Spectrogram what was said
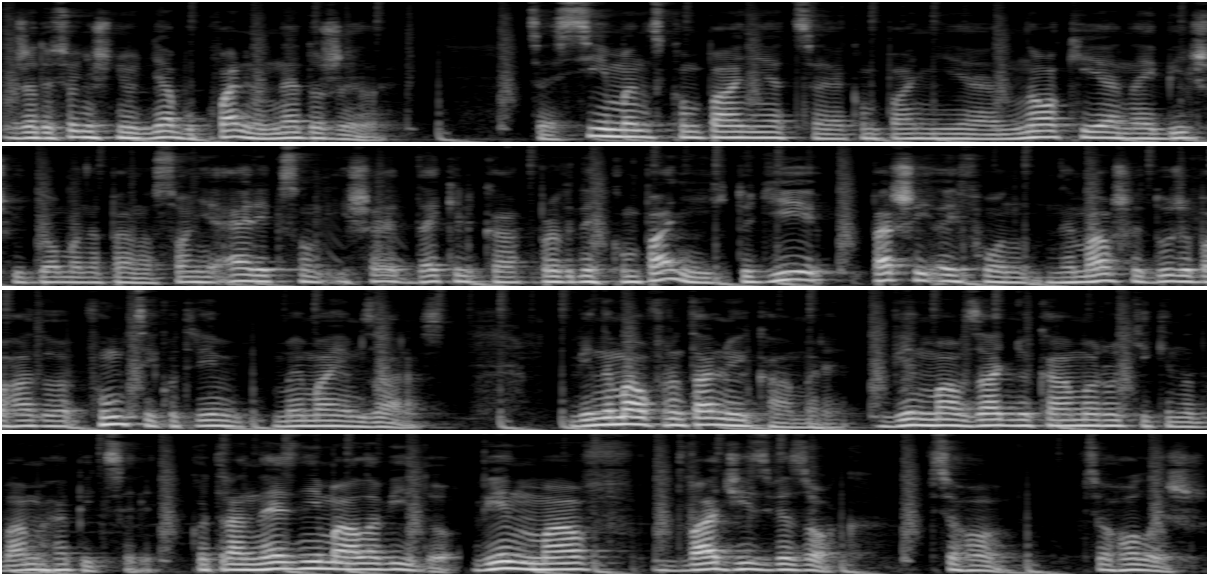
вже до сьогоднішнього дня буквально не дожили. Це Siemens компанія, це компанія Nokia, найбільш відома, напевно, Sony Ericsson і ще декілька провідних компаній. Тоді перший iPhone не мав ще дуже багато функцій, котрі ми маємо зараз. Він не мав фронтальної камери, він мав задню камеру тільки на 2 мегапікселі, котра не знімала відео. Він мав 2G зв'язок всього, всього лиш.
